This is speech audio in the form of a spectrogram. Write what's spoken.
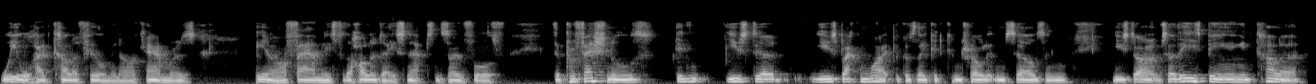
we all had colour film in our cameras you know, our families for the holiday snaps and so forth. The professionals didn't used to use black and white because they could control it themselves and use dark. So these being in color,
